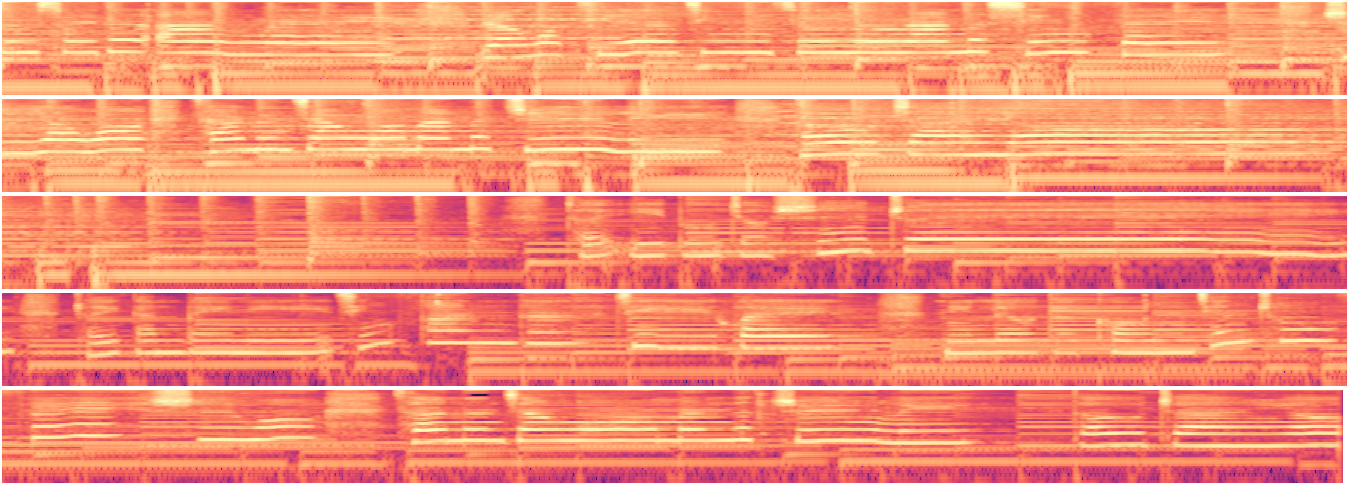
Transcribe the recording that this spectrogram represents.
深邃的安慰，让我贴近你最柔软的心扉。只有我才能将我们的距离都占有。退一步就是追，追赶被你侵犯的机会。你留的空间，除非是，距离都占有。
